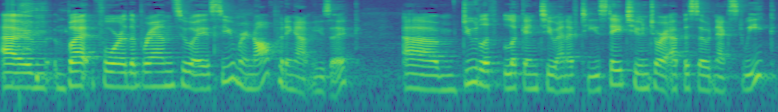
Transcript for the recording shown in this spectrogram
Um, but for the brands who I assume are not putting out music, um, do look, look into NFTs. Stay tuned to our episode next week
